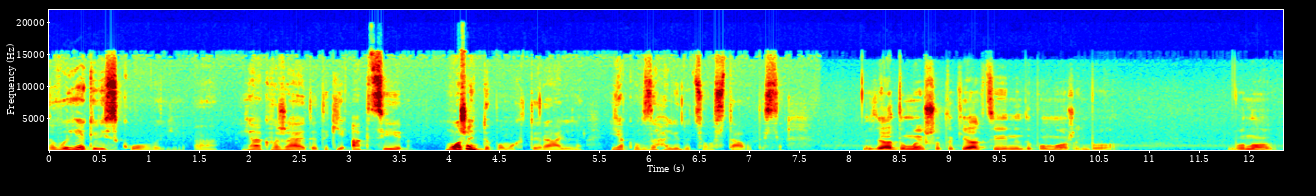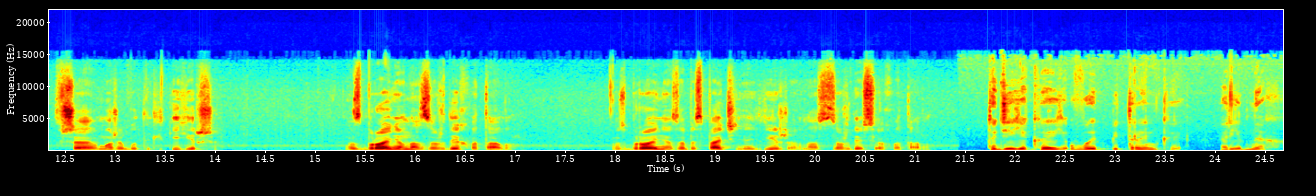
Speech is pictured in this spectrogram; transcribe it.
Ви, як військовий, е, як вважаєте, такі акції можуть допомогти реально? Як ви взагалі до цього ставитеся? Я думаю, що такі акції не допоможуть, бо воно ще може бути тільки гірше. Озброєння в нас завжди хватало. Озброєння, забезпечення, їжа, в нас завжди всього хватало. Тоді який вид підтримки рідних,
